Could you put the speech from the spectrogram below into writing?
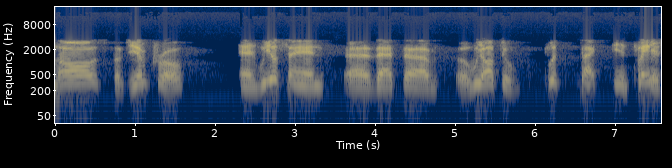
laws of Jim Crow, and we are saying uh, that um, we ought to put back in place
